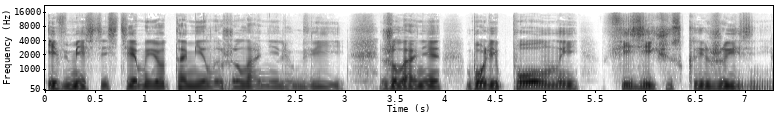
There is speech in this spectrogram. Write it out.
и вместе с тем ее томило желание любви, желание более полной физической жизни.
